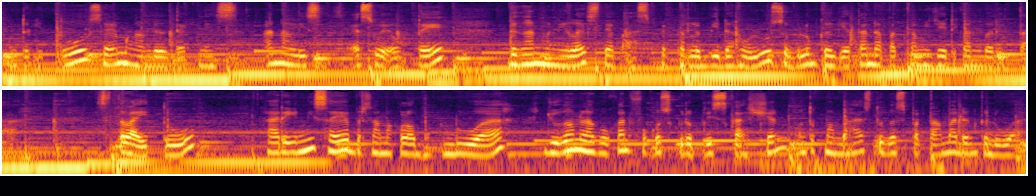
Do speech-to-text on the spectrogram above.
Untuk itu, saya mengambil teknis analisis SWOT dengan menilai setiap aspek terlebih dahulu sebelum kegiatan dapat kami jadikan berita. Setelah itu, Hari ini saya bersama kelompok 2 juga melakukan fokus group discussion untuk membahas tugas pertama dan kedua.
